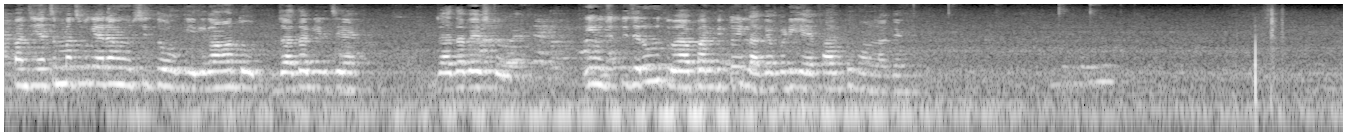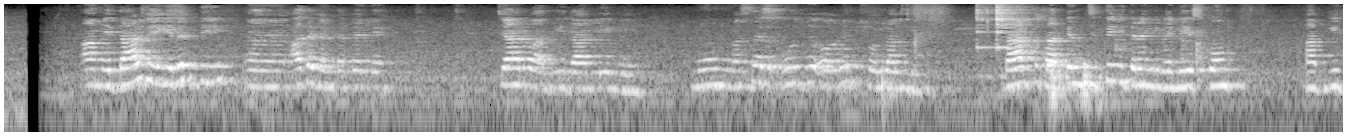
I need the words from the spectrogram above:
आप जिया चम्मच वगैरह उसी तो घी लगावा तो ज़्यादा गिर जाए ज़्यादा वेस्ट हुआ है यूँ जितनी ज़रूरत हुआ अपन भी तो ही लागे बड़ी है फालतू कौन लागे हाँ मैं दाल भेगे रख दी आधा घंटा पहले चार बागी दाल ली मैं मूंग मसर उर्द और छोला की दाल तो खाते हैं जितनी भी तरह की मैंने इसको आपकी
